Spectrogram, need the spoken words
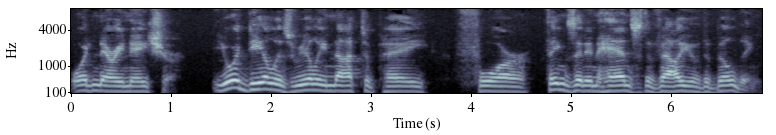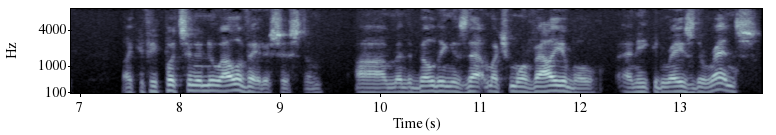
ordinary nature. Your deal is really not to pay for things that enhance the value of the building. Like if he puts in a new elevator system um, and the building is that much more valuable and he can raise the rents,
